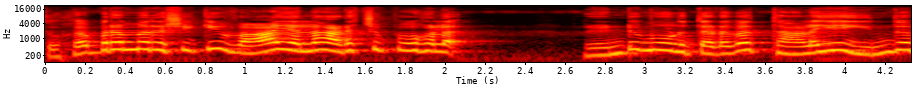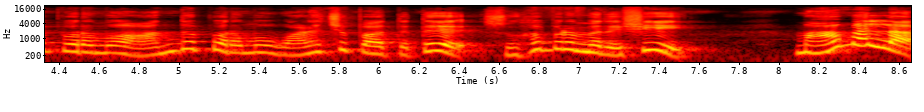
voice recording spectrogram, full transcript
சுகபிரம ரிஷிக்கு வாயெல்லாம் அடைச்சி போகலை. ரெண்டு மூணு தடவை தலையை இந்த புறமோ அந்த புறமோ வளைச்சு பார்த்துட்டு சுகபிரம ரிஷி மாமல்லா!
